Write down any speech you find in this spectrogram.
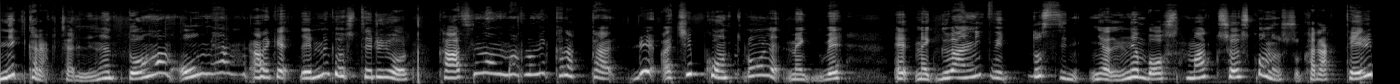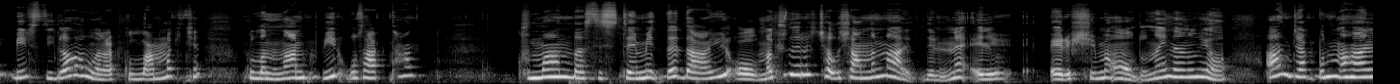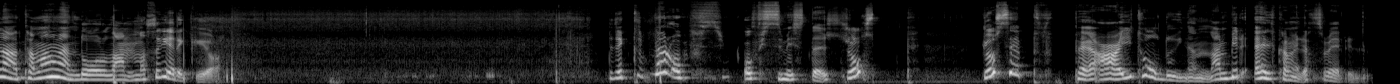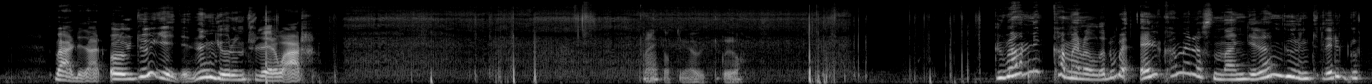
matronik karakterlerine doğal olmayan hareketlerini gösteriyor. Katilin matronik karakteri açıp kontrol etmek ve etmek güvenlik video sinyalini bozmak söz konusu. Karakteri bir silah olarak kullanmak için kullanılan bir uzaktan kumanda sistemi de dahil olmak üzere çalışanların aletlerine eri- erişimi olduğuna inanılıyor. Ancak bunun hala tamamen doğrulanması gerekiyor. Dedektifler ofis, ofisimizde Joseph, Joseph'e ait olduğu inanılan bir el kamerası verildi. verdiler. Öldüğü yerinin görüntüleri var. Ben evet, Güvenlik kameraları ve el kamerasından gelen görüntüleri gö-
